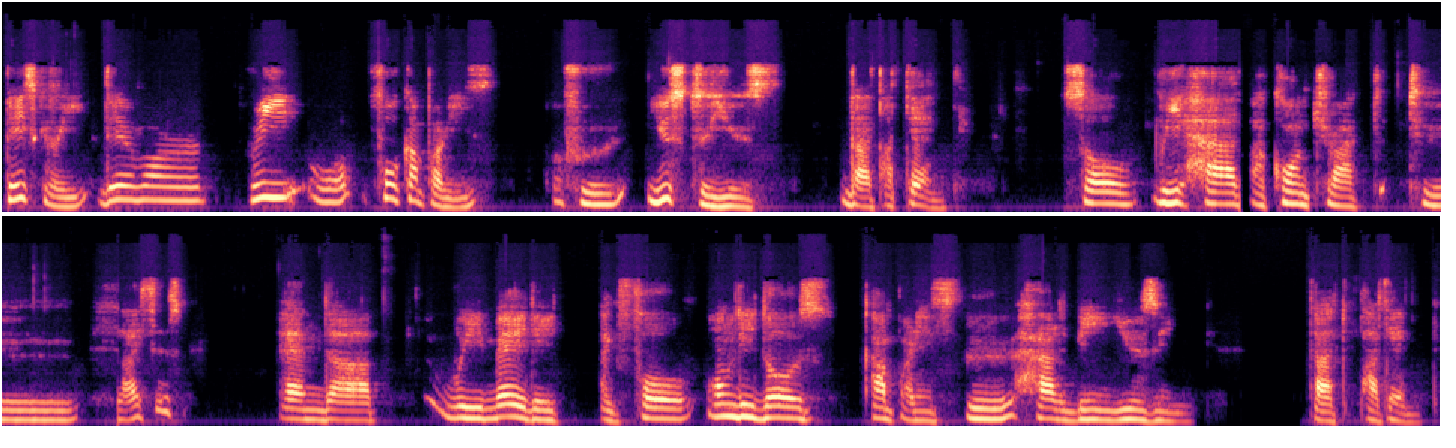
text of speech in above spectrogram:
Basically, there were three or four companies who used to use that patent. So we had a contract to license and uh, we made it like for only those companies who had been using that patent.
